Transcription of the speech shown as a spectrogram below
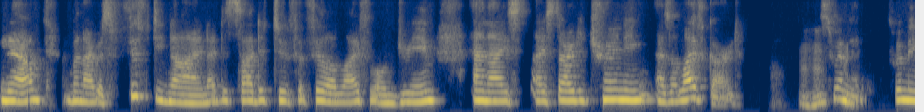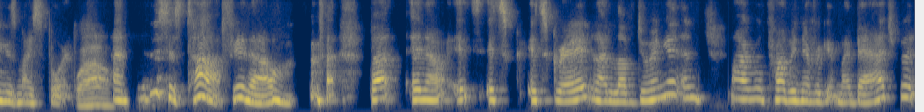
You know, when I was 59, I decided to fulfill a lifelong dream. And I, I started training as a lifeguard, mm-hmm. swimming swimming is my sport. Wow. And this is tough, you know, but, you know, it's it's it's great and I love doing it. And I will probably never get my badge, but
